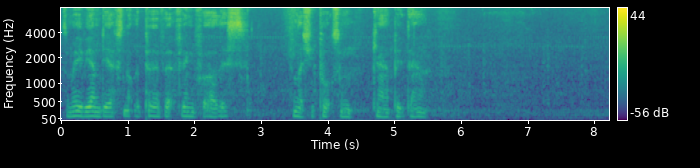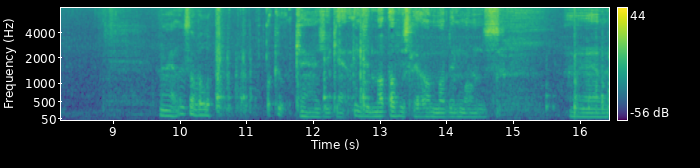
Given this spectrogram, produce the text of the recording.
So maybe MDF's not the perfect thing for this unless you put some carpet down. Right, let's have a look look at the cars you get. These are obviously all modern ones. Um,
